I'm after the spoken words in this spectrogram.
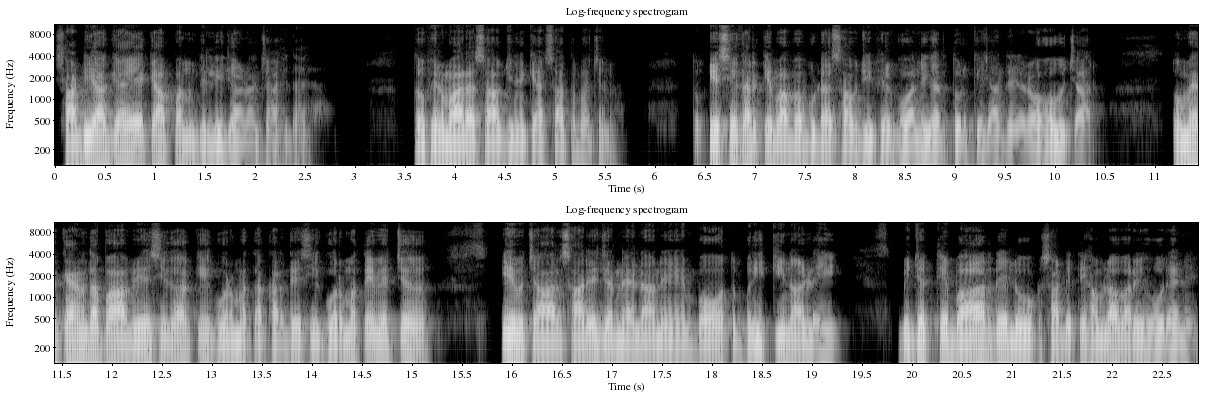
ਸਾਡੀ ਆਗਿਆ ਇਹ ਕਿ ਆਪਾਂ ਨੂੰ ਦਿੱਲੀ ਜਾਣਾ ਚਾਹੀਦਾ ਹੈ। ਤਾਂ ਫਿਰ ਮਹਾਰਾਜ ਸਾਹਿਬ ਜੀ ਨੇ ਕਿਹਾ, ਸਤ ਬਚਨ। ਤਾਂ ਇਸੇ ਕਰਕੇ ਬਾਬਾ ਬੁੱਢਾ ਸਾਹਿਬ ਜੀ ਫਿਰ ਗਵਾਲੀਅਰ ਤੁਰ ਕੇ ਜਾਂਦੇ ਰਹੇ, ਰਹੋ ਵਿਚਾਰ। ਤਾਂ ਮੈਂ ਕਹਿਣ ਦਾ ਭਾਵ ਇਹ ਸੀਗਾ ਕਿ ਗੁਰਮਤਾ ਕਰਦੇ ਸੀ। ਗੁਰਮਤੇ ਵਿੱਚ ਇਹ ਵਿਚਾਰ ਸਾਰੇ ਜਰਨੈਲਾਂ ਨੇ ਬਹੁਤ ਬਰੀਕੀ ਨਾਲ ਲਈ ਵੀ ਜਿੱਥੇ ਬਾਹਰ ਦੇ ਲੋਕ ਸਾਡੇ ਤੇ ਹਮਲਾਵਰੀ ਹੋ ਰਹੇ ਨੇ।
